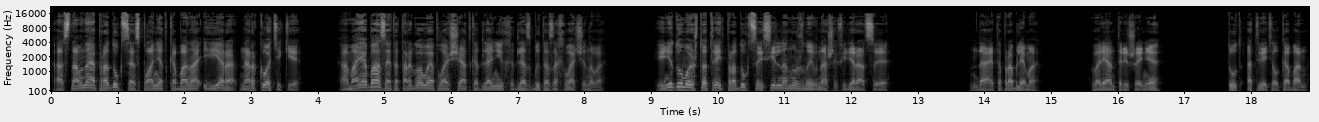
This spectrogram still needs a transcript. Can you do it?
Основная продукция с планет Кабана и Ера — наркотики. А моя база — это торговая площадка для них и для сбыта захваченного. И не думаю, что треть продукции сильно нужны в нашей федерации. Да, это проблема. Вариант решения? Тут ответил Кабан.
